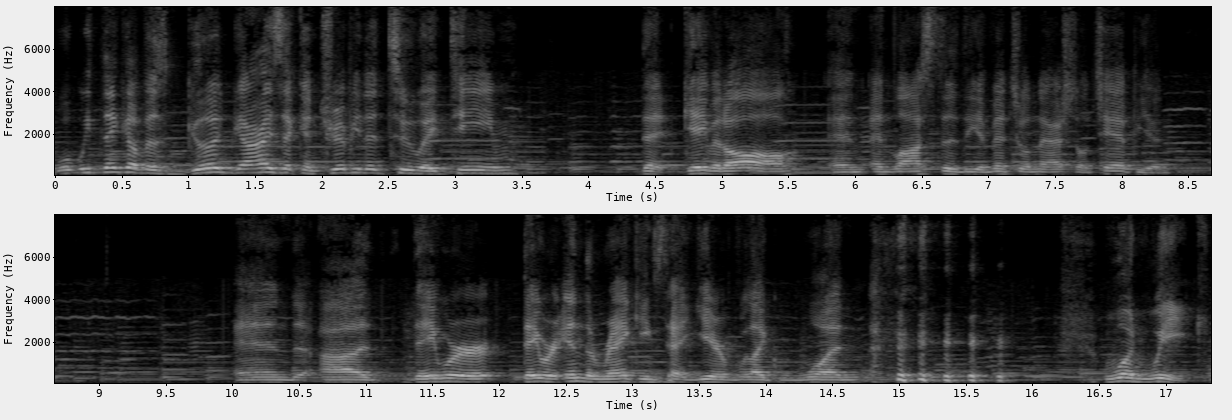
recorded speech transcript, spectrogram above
what we think of as good guys that contributed to a team that gave it all and, and lost to the eventual national champion. And uh, they were they were in the rankings that year like one one week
